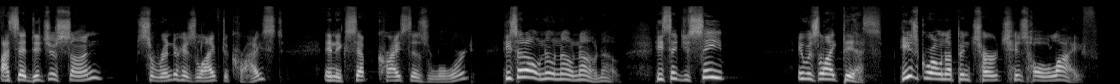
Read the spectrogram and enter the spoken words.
I said, Did your son surrender his life to Christ and accept Christ as Lord? He said, Oh, no, no, no, no. He said, You see, it was like this. He's grown up in church his whole life.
